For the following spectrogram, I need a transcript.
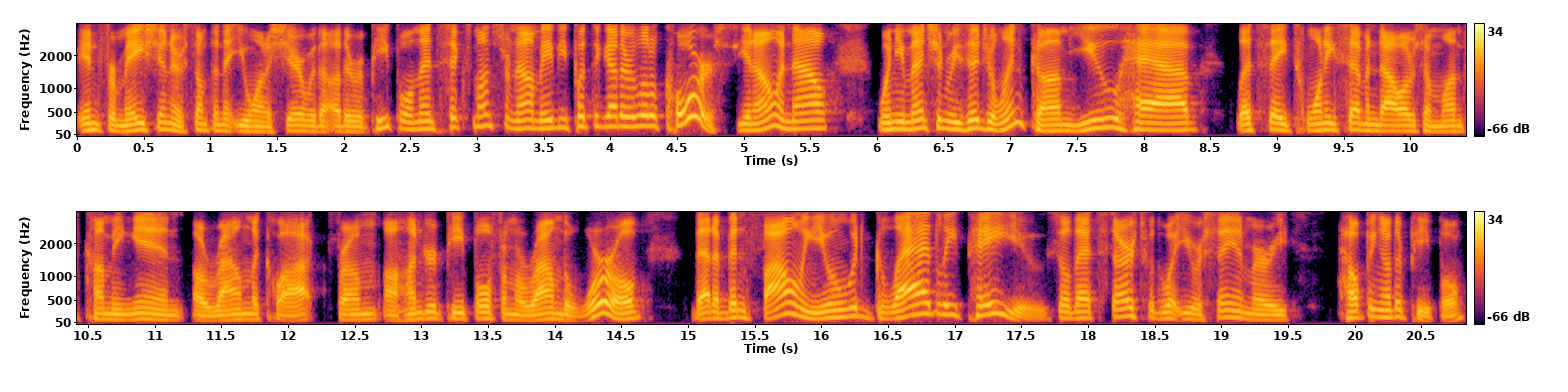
information or something that you want to share with other people and then 6 months from now maybe put together a little course, you know? And now when you mention residual income, you have let's say $27 a month coming in around the clock from 100 people from around the world that have been following you and would gladly pay you. So that starts with what you were saying, Murray, helping other people,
